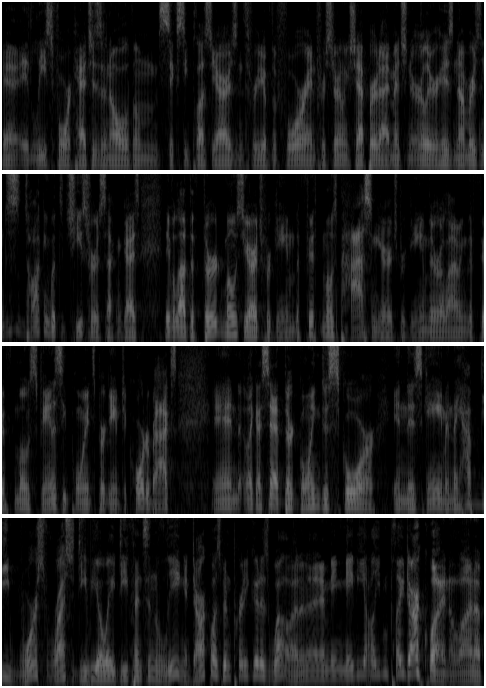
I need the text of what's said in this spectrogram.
uh, at least four catches in all of them, 60 plus yards in three of the four. And for Sterling Shepard, I mentioned earlier his numbers. And just talking about the Chiefs for a second, guys, they've allowed the third most yards per game, the fifth most passing yards per game. They're allowing the fifth most fantasy points per game to quarterbacks. And like I said, they're going to score in this game. And they have the worst rush DVOA defense in the league. And Darkwa's been pretty good as well. And I mean, maybe I'll even play Darkwa in a lineup.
